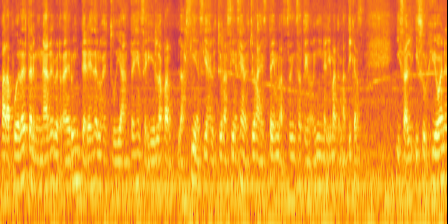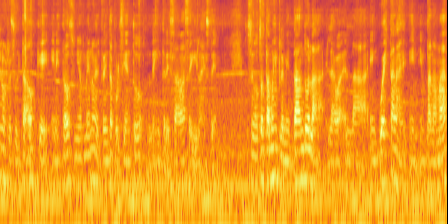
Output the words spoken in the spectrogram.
para poder determinar el verdadero interés de los estudiantes en seguir las ciencias, el estudio de las ciencias, el estudio de las STEM, las ciencias, tecnología, ingeniería y matemáticas. Y, sal- y surgió en los resultados que en Estados Unidos menos del 30% les interesaba seguir las STEM. Entonces nosotros estamos implementando la, la- la encuesta en, Panamá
